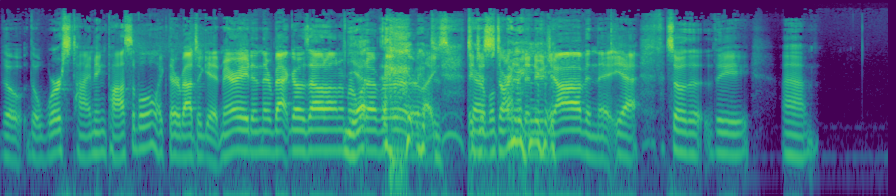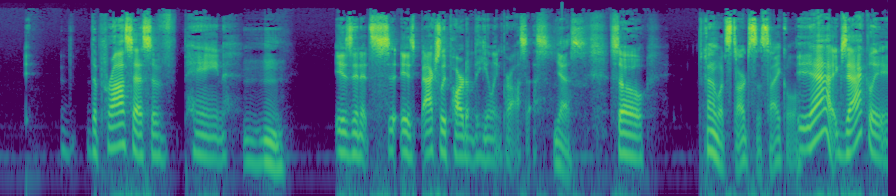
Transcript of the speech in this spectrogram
the the worst timing possible. Like they're about to get married and their back goes out on them or Yeah. whatever, or like Just they just started a new job and they yeah. So the the um, the process of pain Mm-hmm. Is in its is actually part of the healing process. Yes. So It's kind of what starts the cycle. yeah, exactly,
